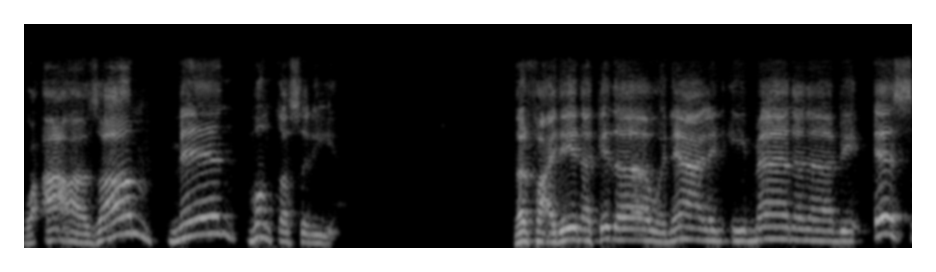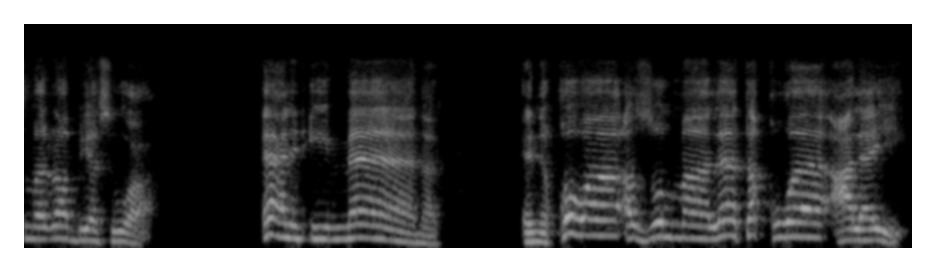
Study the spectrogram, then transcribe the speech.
وأعظم من منتصرين. نرفع إيدينا كده ونعلن إيماننا باسم الرب يسوع. اعلن إيمانك إن قوى الظلمة لا تقوى عليك.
